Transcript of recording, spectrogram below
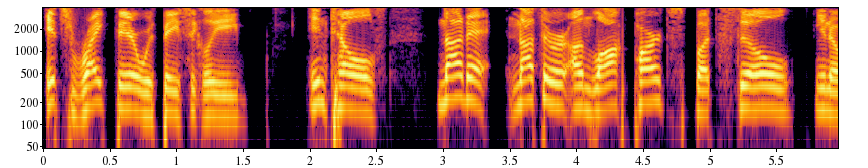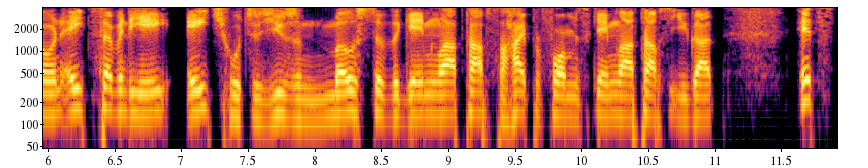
It's right there with basically Intel's not a, not their unlocked parts, but still, you know, an 878H, which is using most of the gaming laptops, the high performance game laptops that you got. It's,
